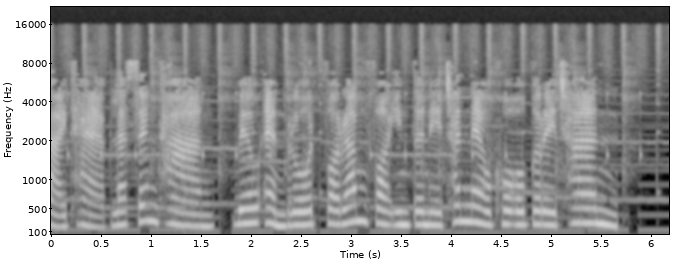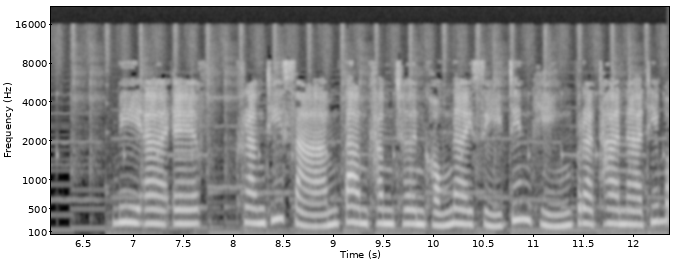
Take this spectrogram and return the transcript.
สายแถบและเส้นทาง Belt and Road Forum for International Cooperation BRF ครั้งที่3ตามคำเชิญของนายสีจิ้นผิง ประธานาธิบ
